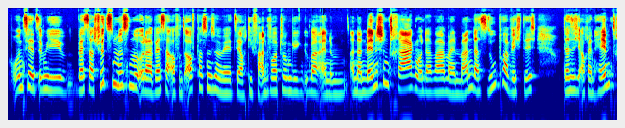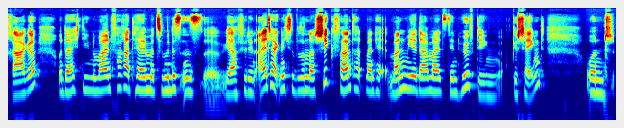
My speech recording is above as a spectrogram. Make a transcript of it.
uns jetzt irgendwie besser schützen müssen oder besser auf uns aufpassen müssen, weil wir jetzt ja auch die Verantwortung gegenüber einem anderen Menschen tragen. Und da war mein Mann das super wichtig, dass ich auch einen Helm trage. Und da ich die normalen Fahrradhelme zumindest äh, ja für den Alltag nicht so besonders schick fand, hat mein Mann mir damals den Höfding geschenkt. Und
